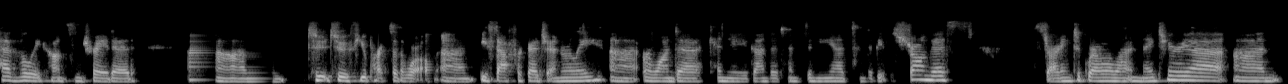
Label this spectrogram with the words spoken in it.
heavily concentrated um, to, to a few parts of the world. Um, East Africa generally, uh, Rwanda, Kenya, Uganda, Tanzania tend to be the strongest. Starting to grow a lot in Nigeria, um,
